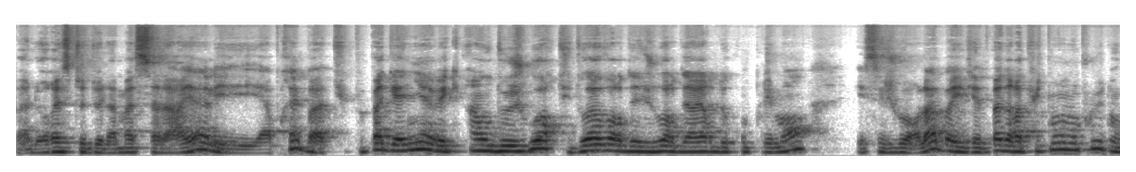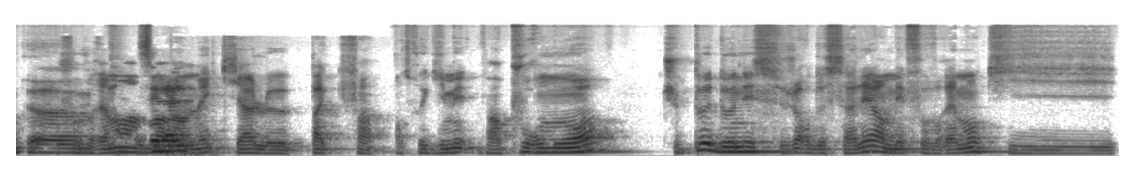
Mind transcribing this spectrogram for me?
bah, le reste de la masse salariale. Et après, bah, tu peux pas gagner avec un ou deux joueurs. Tu dois avoir des joueurs derrière de complément. Et ces joueurs-là, bah, ils viennent pas gratuitement non plus. Donc, euh, il faut vraiment avoir un mec qui a le pack, enfin entre guillemets, enfin pour moi, tu peux donner ce genre de salaire, mais il faut vraiment qu'il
